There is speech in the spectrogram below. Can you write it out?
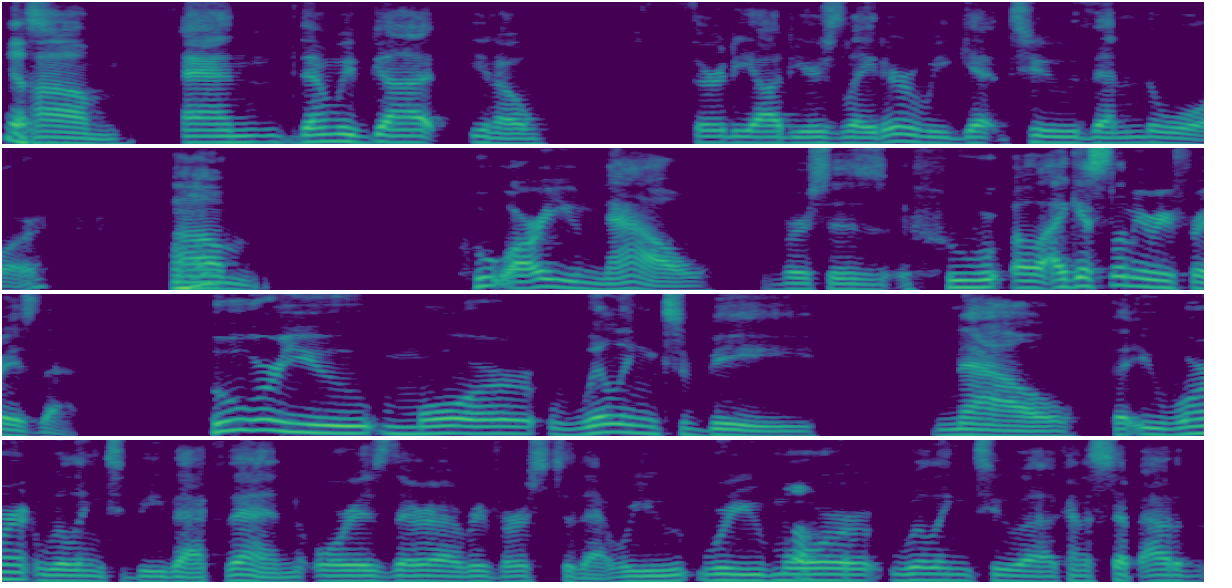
yes um and then we've got you know 30 odd years later we get to then the war mm-hmm. um who are you now versus who oh i guess let me rephrase that who were you more willing to be now that you weren't willing to be back then or is there a reverse to that were you were you more oh. willing to uh, kind of step out of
